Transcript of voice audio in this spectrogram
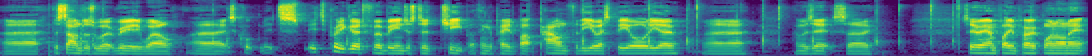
uh, the sound does work really well. Uh, it's it's it's pretty good for being just a cheap. I think I paid about a pound for the USB audio. Uh, that was it. So so here I am playing Pokemon on it.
